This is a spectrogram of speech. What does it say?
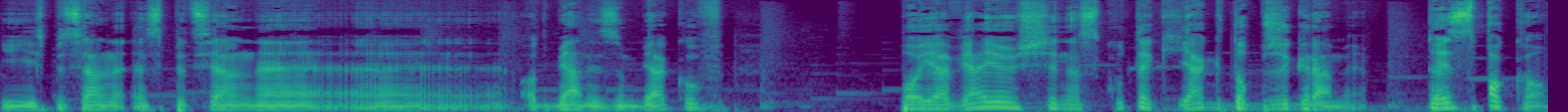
i specjalne, specjalne e, odmiany zombiaków pojawiają się na skutek, jak dobrze gramy. To jest spoko,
